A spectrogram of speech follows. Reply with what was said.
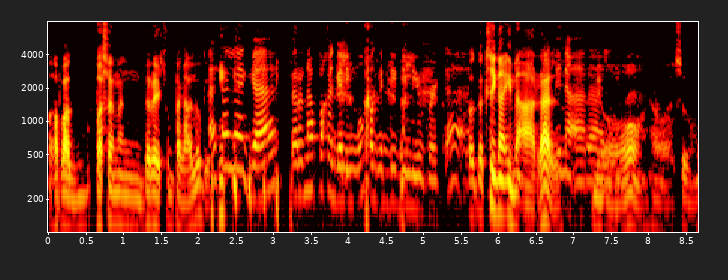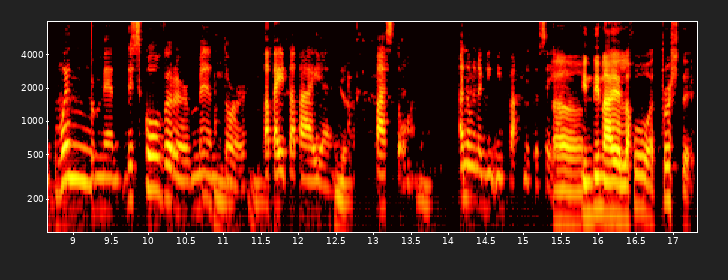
makapagbasa ng diretsong Tagalog eh. Ay, talaga? Pero napakagaling mo pag nagdi-deliver ka. Kasi nga inaaral. Inaaral. Oo. oo, so, When men- discoverer, mentor, Mm, mm. tatay-tatayan, yeah. passed on, Mm. Anong naging impact nito sa iyo? Uh, in denial ako at first eh.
